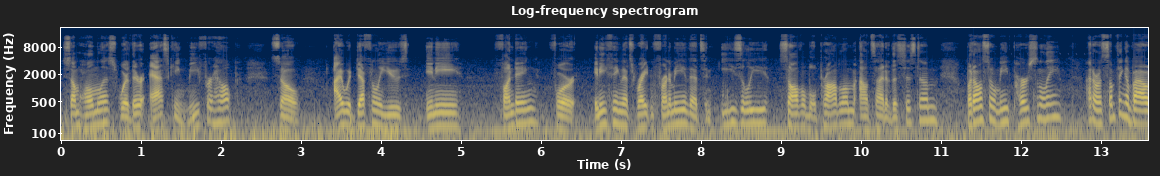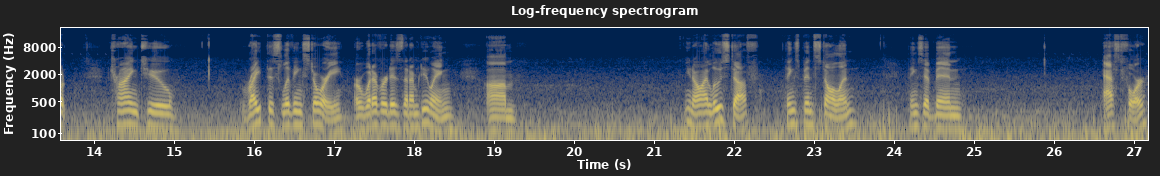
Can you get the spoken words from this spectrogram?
some homeless where they're asking me for help. So I would definitely use any funding for anything that's right in front of me that's an easily solvable problem outside of the system. But also me personally, I don't know, something about trying to write this living story or whatever it is that I'm doing, um, you know, I lose stuff. Things been stolen. Things have been asked for.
